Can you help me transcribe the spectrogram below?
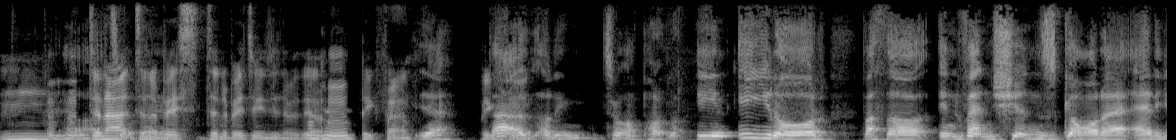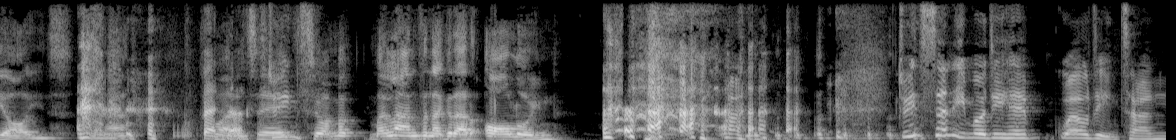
Mm, mm -hmm. Dyna, mm-hmm. dyna, beth, dyna beth dwi'n defnyddio. Mm -hmm. Big fan. Yeah. Big Na, fan. Un, un, un o'r fath o inventions gore erioed. Mae ma lan fyna gyda'r olwyn. dwi'n syni mod i heb gweld un tan,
